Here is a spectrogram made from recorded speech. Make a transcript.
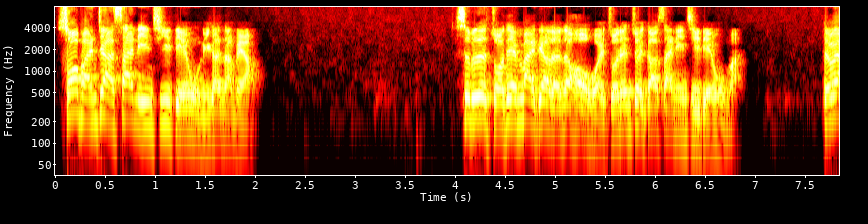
收盘价三零七点五，你看到没有？是不是昨天卖掉人都后悔？昨天最高三零七点五嘛，对不对？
